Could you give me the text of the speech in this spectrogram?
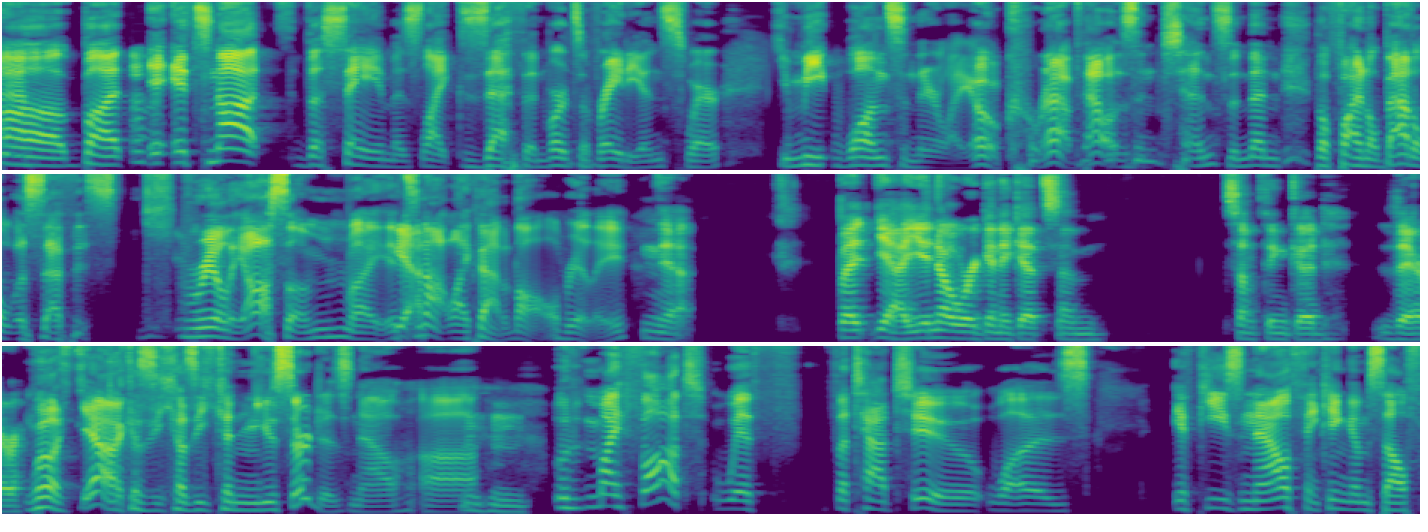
Uh, but Mhm. it, it's not the same as like Szeth and Words of Radiance, where you meet once and they're like, "Oh crap, that was intense," and then the final battle with Szeth is really awesome. Like, it's Yeah. not like that at all, really. Yeah. But yeah, you know we're gonna get some something good there. Well, yeah, because because he can use surges now. Uh, Mhm. my thought with the tattoo was if he's now thinking himself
